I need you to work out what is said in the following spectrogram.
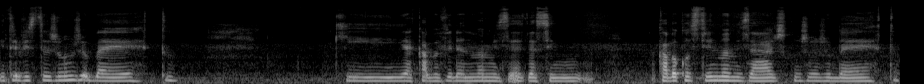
entrevista João Gilberto, que acaba virando uma amizade, assim, acaba construindo uma amizade com João Gilberto.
